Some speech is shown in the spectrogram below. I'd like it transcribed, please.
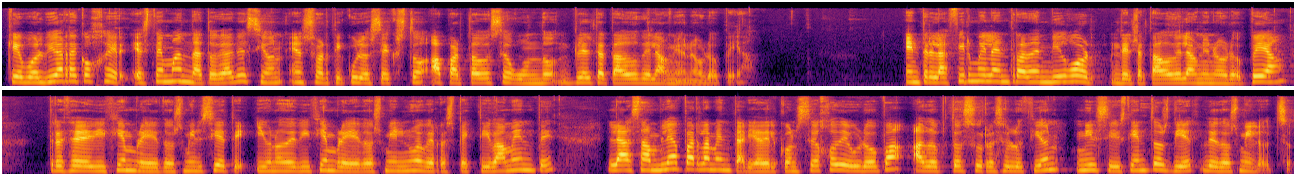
que volvió a recoger este mandato de adhesión en su artículo sexto, apartado segundo del Tratado de la Unión Europea. Entre la firma y la entrada en vigor del Tratado de la Unión Europea 13 de diciembre de 2007 y 1 de diciembre de 2009 respectivamente, la Asamblea Parlamentaria del Consejo de Europa adoptó su resolución 1610 de 2008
